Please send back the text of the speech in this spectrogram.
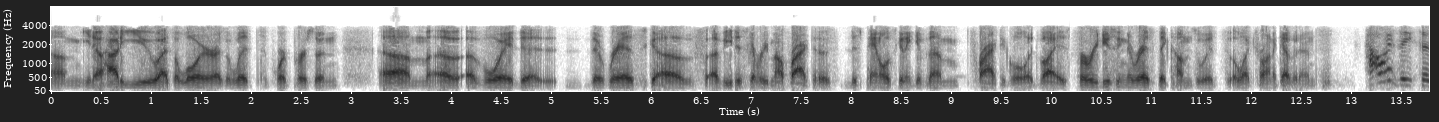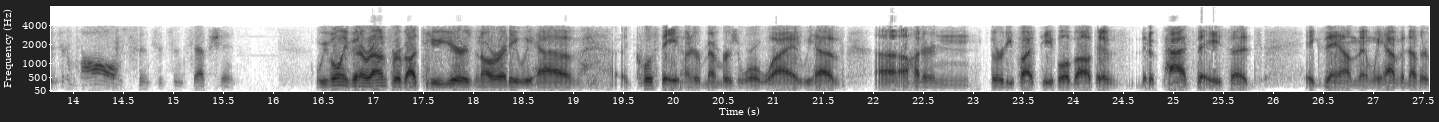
um, you know, how do you, as a lawyer, as a lit support person, um, a- avoid the risk of, of e-discovery malpractice. This panel is going to give them practical advice for reducing the risk that comes with electronic evidence. How has ACEDS evolved since its inception? We've only been around for about two years, and already we have close to 800 members worldwide. We have uh, 135 people about that have that have passed the ACEDS exam, and we have another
